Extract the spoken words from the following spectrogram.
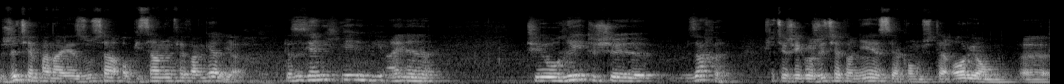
życiem Pana Jezusa opisanym w Ewangeliach. Das ist ja nicht irgendwie eine theoretische Sache. Przecież jego życie to nie jest jakąś teorią e, e,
